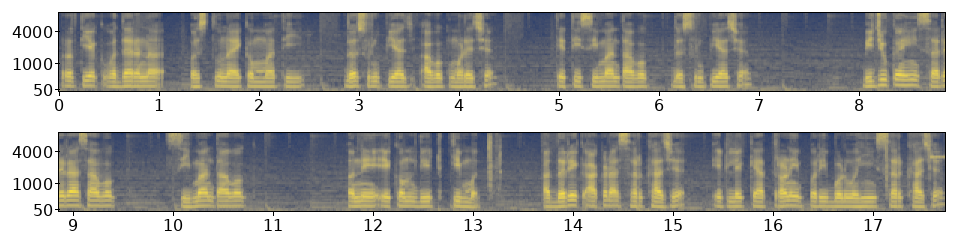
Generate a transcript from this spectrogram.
પ્રત્યેક વધારાના વસ્તુના એકમમાંથી દસ રૂપિયા જ આવક મળે છે. તેથી સીમાંત આવક દસ રૂપિયા છે. બીજું કે અહીં સરેરાશ આવક, સીમાંત આવક અને એકમ દીઠ કિંમત. આ દરેક આંકડા સરખા છે, એટલે કે આ ત્રણેય પરિબળો અહીં સરખા છે.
